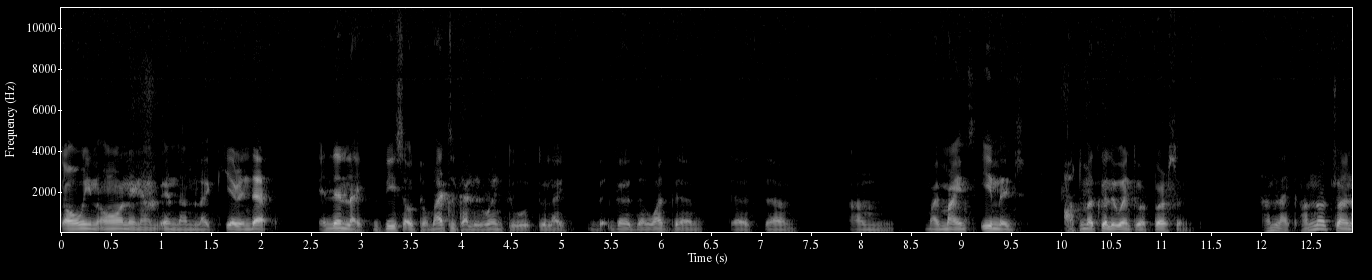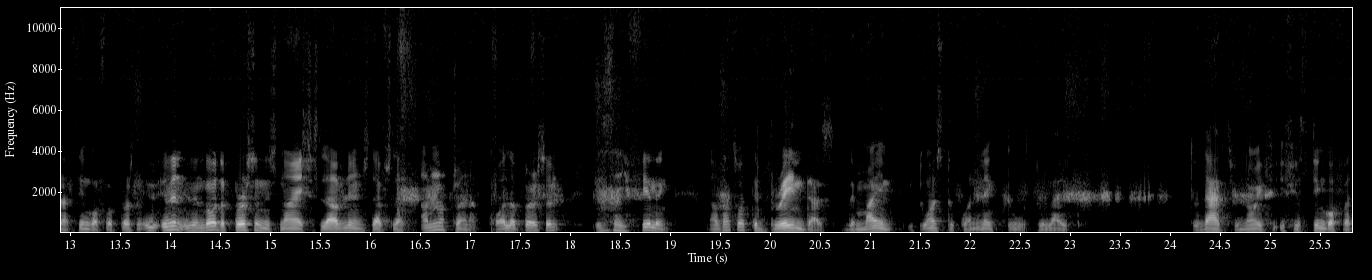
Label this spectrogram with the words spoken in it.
going on, and I'm and I'm like hearing that, and then like this automatically went to to like the the, the what the the, the um my mind's image automatically went to a person I'm like, I'm not trying to think of a person, even even though the person is nice, is lovely and stuff. Like I'm not trying to call a person. This is a feeling. Now that's what the brain does. The mind it wants to connect to to like to that. You know, if if you think of a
